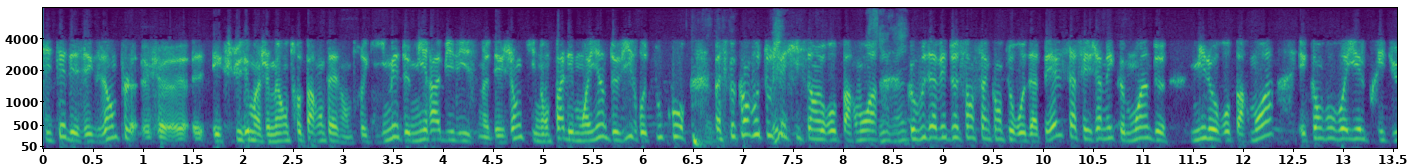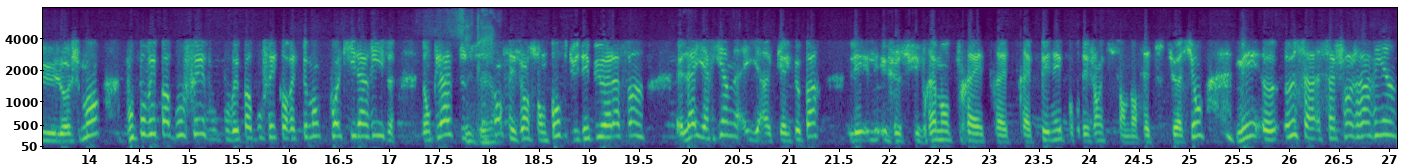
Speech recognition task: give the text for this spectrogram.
citez des exemples, je- euh, excusez-moi, je mets entre parenthèses, entre guillemets, de mirabilisme, des gens qui n'ont pas les moyens de vivre tout court. Parce que quand vous touchez 600 euros par mois, que vous avez 250 euros d'APL, ça fait jamais que moins de 1000 euros par mois. Et quand vous voyez le prix du logement, vous pouvez pas bouffer, vous pouvez pas bouffer correctement, quoi qu'il arrive. Donc là, de toute façon, ces gens sont pauvres du début à la fin. Et là, il y a rien, il y a quelque part, les, les- je suis vraiment très, très, très peiné pour des gens qui sont dans cette situation. Mais euh, eux, ça, ça changera rien.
